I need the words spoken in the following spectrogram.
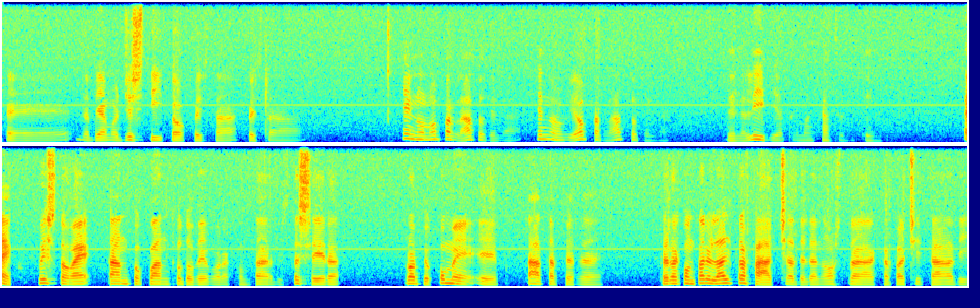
eh, abbiamo gestito questa, questa, E non ho parlato della... e non vi ho parlato della, della Libia per mancanza di tempo. Questo è tanto quanto dovevo raccontarvi stasera proprio come eh, stata per, per, raccontare l'altra faccia della nostra capacità di,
